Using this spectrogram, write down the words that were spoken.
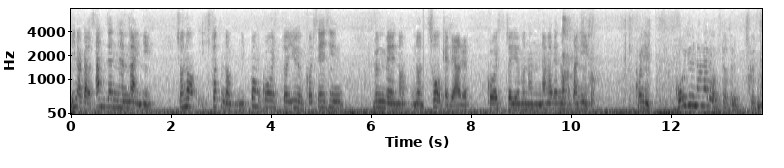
今から3000年前にその一つの日本皇室という精神文明のの宗家である皇室というものの流れの他にここにこういう流れを一つ作った。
